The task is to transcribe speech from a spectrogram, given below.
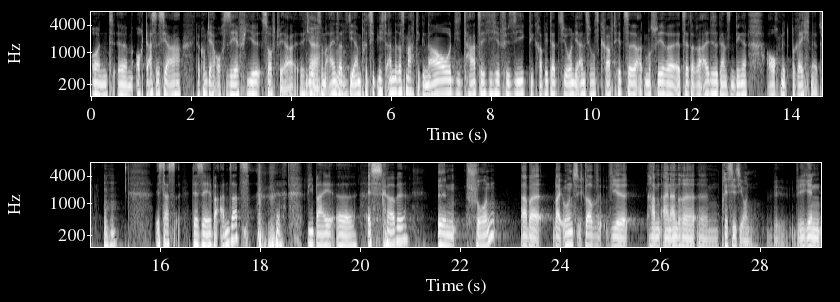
Und ähm, auch das ist ja, da kommt ja auch sehr viel Software hier ja. zum Einsatz, mhm. die ja im Prinzip nichts anderes macht, die genau die tatsächliche Physik, die Gravitation, die Anziehungskraft, Hitze, Atmosphäre etc., all diese ganzen Dinge auch mit berechnet. Mhm. Ist das derselbe Ansatz wie bei äh, es, Kerbal? Ähm, schon, aber bei uns, ich glaube, wir haben eine andere ähm, Präzision wir gehen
